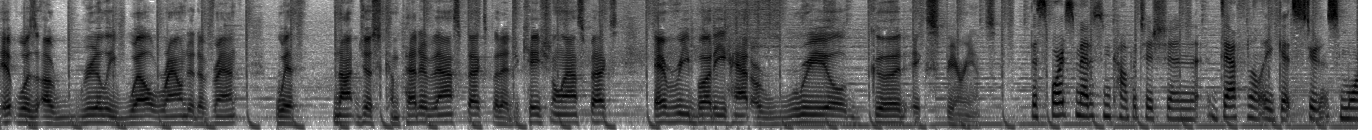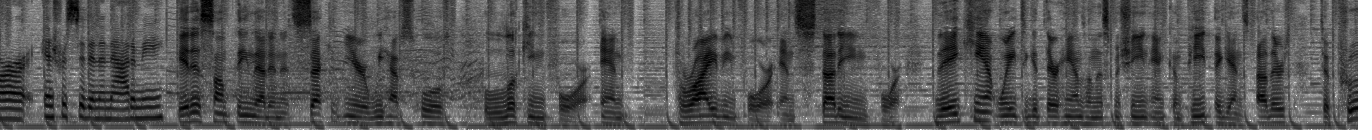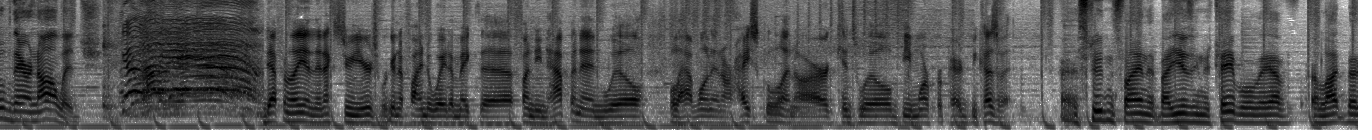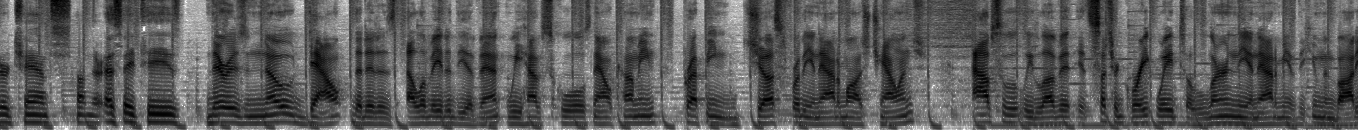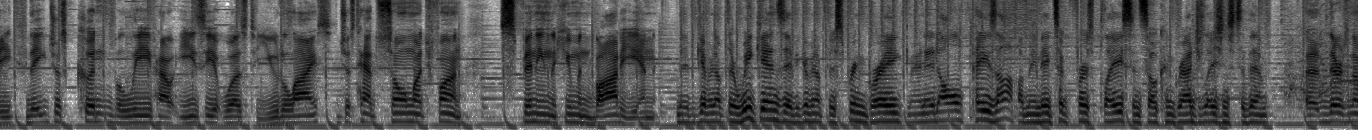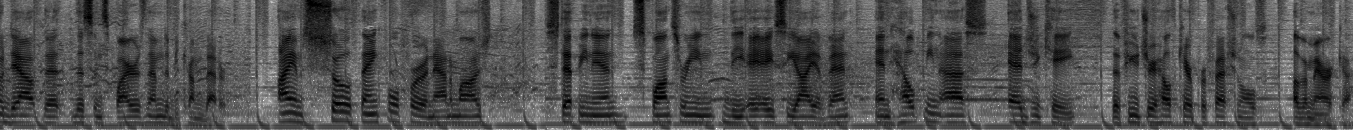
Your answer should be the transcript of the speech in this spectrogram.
It was a really well-rounded event with not just competitive aspects, but educational aspects. Everybody had a real good experience. The sports medicine competition definitely gets students more interested in anatomy. It is something that in its second year we have schools looking for and thriving for and studying for. They can't wait to get their hands on this machine and compete against others to prove their knowledge. Go yeah! Definitely in the next few years we're going to find a way to make the funding happen and we'll, we'll have one in our high school and our kids will be more prepared because of it. Uh, students find that by using the table, they have a lot better chance on their SATs. There is no doubt that it has elevated the event. We have schools now coming, prepping just for the Anatomage Challenge. Absolutely love it. It's such a great way to learn the anatomy of the human body. They just couldn't believe how easy it was to utilize. Just had so much fun spinning the human body and they've given up their weekends they've given up their spring break and it all pays off. I mean they took first place and so congratulations to them. Uh, there's no doubt that this inspires them to become better. I am so thankful for anatomage stepping in sponsoring the aaci event and helping us educate the future healthcare professionals of america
